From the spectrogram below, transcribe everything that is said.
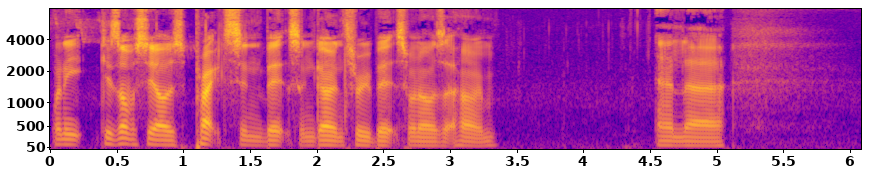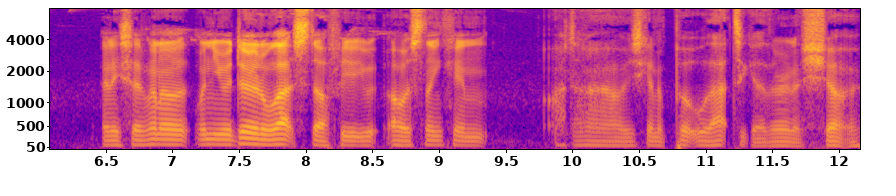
when he because obviously I was practicing bits and going through bits when I was at home and uh, and he said when I when you were doing all that stuff, he, I was thinking, I don't know how he's going to put all that together in a show.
